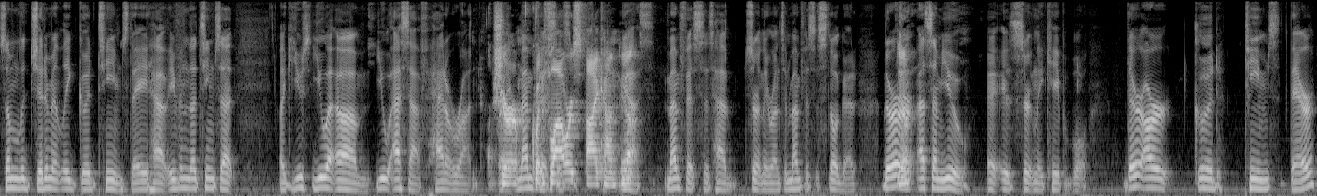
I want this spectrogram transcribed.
some legitimately good teams. They have even the teams that like U, U um, USF had a run. Sure, right? Quinton Flowers, has, icon. Yeah. Yes, Memphis has had certainly runs, and Memphis is still good. There are yeah. SMU is certainly capable. There are good teams there.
